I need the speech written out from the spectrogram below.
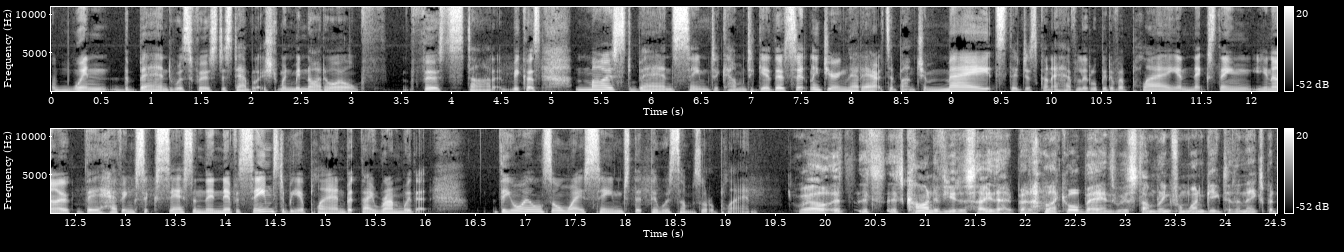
when the band was first established, when Midnight Oil first started because most bands seem to come together. Certainly during that hour, it's a bunch of mates. They're just going to have a little bit of a play, and next thing you know, they're having success, and there never seems to be a plan, but they run with it. The Oils always seemed that there was some sort of plan. Well, it's it's it's kind of you to say that, but like all bands, we were stumbling from one gig to the next. But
